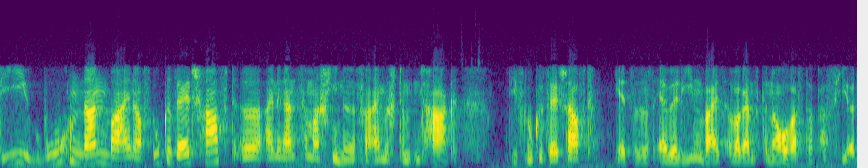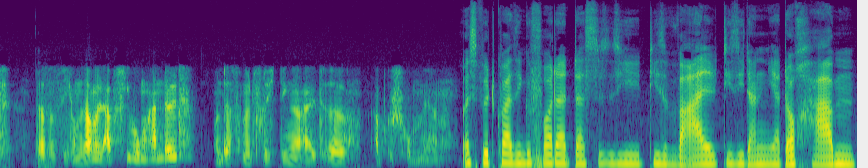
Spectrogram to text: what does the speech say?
die buchen dann bei einer Fluggesellschaft äh, eine ganze Maschine für einen bestimmten Tag. Die Fluggesellschaft, jetzt ist es Air Berlin, weiß aber ganz genau, was da passiert. Dass es sich um Sammelabschiebungen handelt und dass damit Flüchtlinge halt äh, abgeschoben werden. Es wird quasi gefordert, dass sie diese Wahl, die sie dann ja doch haben,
